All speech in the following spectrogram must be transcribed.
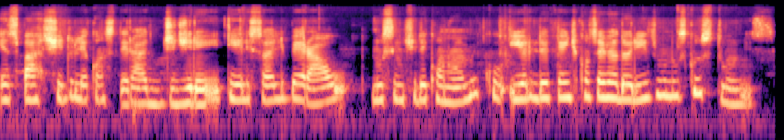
Esse partido ele é considerado de direita e ele só é liberal no sentido econômico e ele defende conservadorismo nos costumes.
